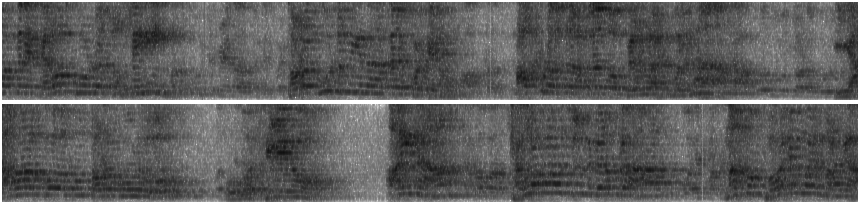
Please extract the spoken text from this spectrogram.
అతని గెలవకుండా చూసి మీద అతన్ని తొడగూడు మీద అతని కొట్టెను. అప్పుడు అతను అతనితో పెనుగులాడి వలన యాకోబు తొడగూడు వసిలేను. ఆయన తెల్లవారుచుంది కనుక నన్ను పోనివ్వని మనగా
